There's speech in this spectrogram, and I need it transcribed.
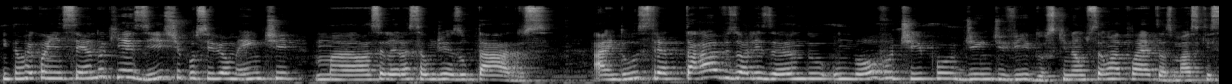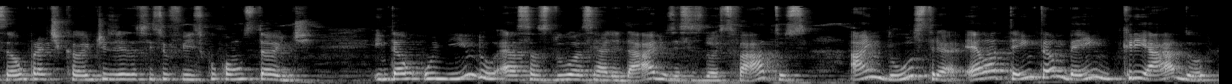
Então, reconhecendo que existe possivelmente uma aceleração de resultados, a indústria está visualizando um novo tipo de indivíduos que não são atletas, mas que são praticantes de exercício físico constante. Então, unindo essas duas realidades, esses dois fatos, a indústria ela tem também criado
